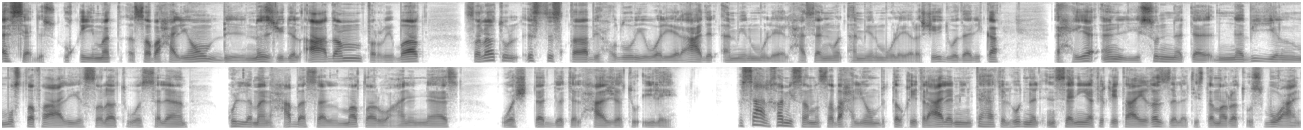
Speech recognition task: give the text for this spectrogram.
السادس. أقيمت صباح اليوم بالمسجد الأعظم في الرباط صلاة الاستسقاء بحضور ولي العهد الأمير مولاي الحسن والأمير مولاي رشيد وذلك إحياء لسنة النبي المصطفى عليه الصلاة والسلام كلما انحبس المطر عن الناس واشتدت الحاجة إليه. في الساعة الخامسة من صباح اليوم بالتوقيت العالمي انتهت الهدنة الإنسانية في قطاع غزة التي استمرت أسبوعا.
